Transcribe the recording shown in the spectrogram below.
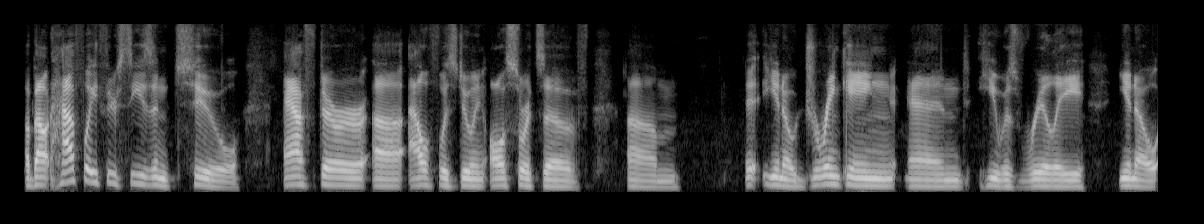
about halfway through season two, after uh, Alf was doing all sorts of, um, eh, you know, drinking, and he was really, you know,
